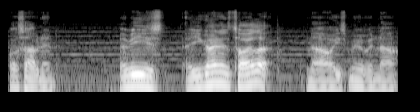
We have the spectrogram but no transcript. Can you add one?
What's happening? Maybe he's... Are you going to the toilet? No, he's moving now.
